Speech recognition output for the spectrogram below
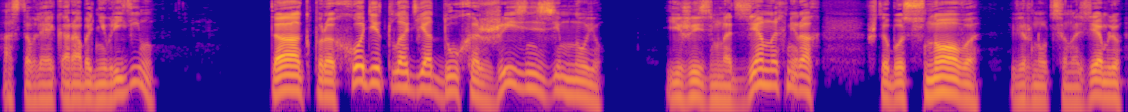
оставляя корабль невредимым. Так проходит ладья духа жизнь земную и жизнь в надземных мирах, чтобы снова вернуться на землю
